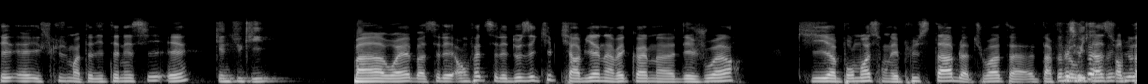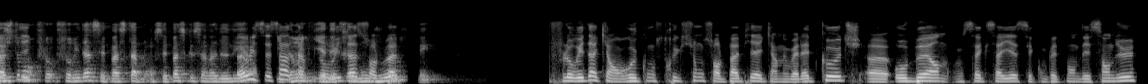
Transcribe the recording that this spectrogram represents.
Eh, excuse-moi, tu as dit Tennessee et? Kentucky. Bah ouais, bah c'est les... en fait, c'est les deux équipes qui reviennent avec quand même euh, des joueurs qui, euh, pour moi, sont les plus stables. Tu vois, tu as, Florida sur le papier. Justement, Florida, c'est pas stable. On sait pas ce que ça va donner. Bah oui, c'est ça. As Florida sur le papier. Florida qui est en reconstruction sur le papier avec un nouvel head coach. Euh, Auburn, on sait que ça y est, c'est complètement descendu.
